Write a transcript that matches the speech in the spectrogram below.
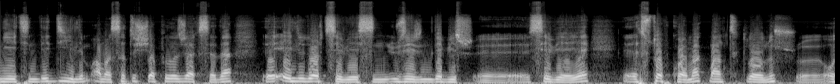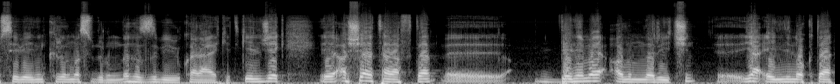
niyetinde değilim ama satış yapılacaksa da e, 54 seviyesinin üzerinde bir e, seviyeye e, stop koymak mantıklı olur. E, o seviyenin kırılması durumunda hızlı bir yukarı hareket gelecek. E, aşağı tarafta e, deneme alımları için e, ya 50 nokta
